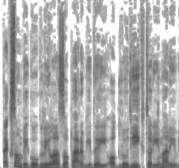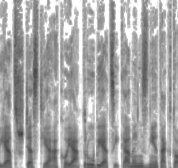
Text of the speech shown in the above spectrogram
Tak som vygooglila zo pár videí od ľudí, ktorí mali viac šťastia ako ja. Trúbiaci kameň znie takto.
